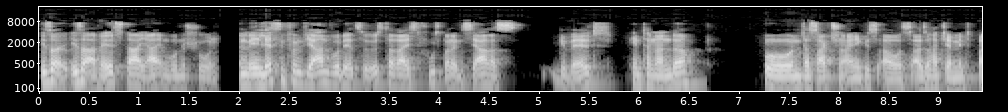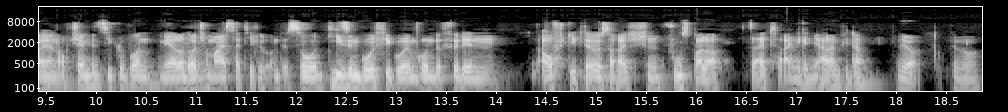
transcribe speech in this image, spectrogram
Ist er, ist er Weltstar? Ja, im Grunde schon. In den letzten fünf Jahren wurde er zu Österreichs Fußballer des Jahres gewählt, hintereinander. Und das sagt schon einiges aus. Also hat ja mit Bayern auch Champions League gewonnen, mehrere mhm. deutsche Meistertitel und ist so die Symbolfigur im Grunde für den Aufstieg der österreichischen Fußballer seit einigen Jahren wieder. Ja, genau.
